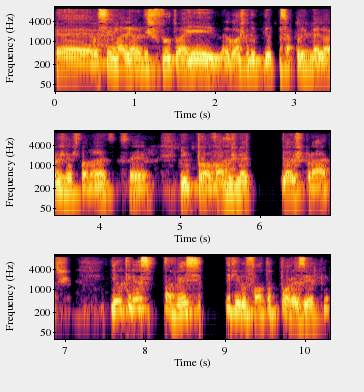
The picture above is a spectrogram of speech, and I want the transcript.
É, você e Mariana desfrutam aí, gostam de, de passar pelos melhores restaurantes é, e provar dos melhores pratos. E eu queria saber se sentido falta, por exemplo,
